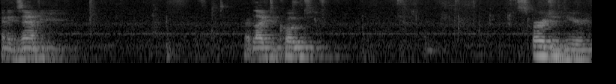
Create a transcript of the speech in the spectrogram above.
An example. I'd like to quote Spurgeon here.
